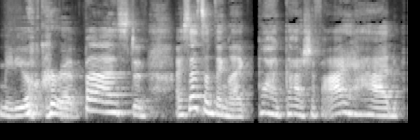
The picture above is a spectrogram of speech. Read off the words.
mediocre at best, and I said something like, "Boy, gosh, if I had."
